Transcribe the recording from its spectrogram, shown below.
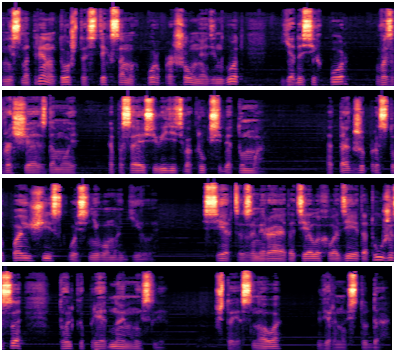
И несмотря на то, что с тех самых пор прошел не один год, я до сих пор, возвращаясь домой, опасаюсь увидеть вокруг себя туман а также проступающие сквозь него могилы. Сердце замирает, а тело холодеет от ужаса только при одной мысли, что я снова вернусь туда.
